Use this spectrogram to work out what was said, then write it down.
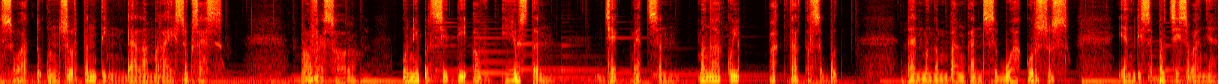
suatu unsur penting dalam meraih sukses. Profesor University of Houston, Jack Madsen, mengakui fakta tersebut dan mengembangkan sebuah kursus yang disebut siswanya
